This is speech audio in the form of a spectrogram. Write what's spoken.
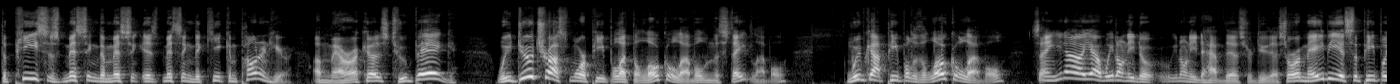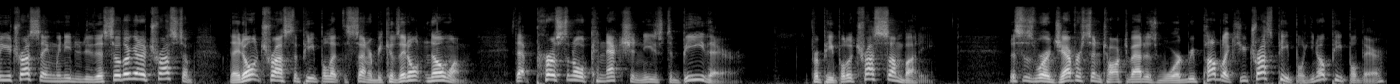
The piece is missing the missing is missing the key component here. America is too big. We do trust more people at the local level than the state level. We've got people at the local level saying, you know, yeah, we don't need to we don't need to have this or do this. Or maybe it's the people you trust saying we need to do this, so they're going to trust them. They don't trust the people at the center because they don't know them. That personal connection needs to be there for people to trust somebody. This is where Jefferson talked about his ward republics. You trust people, you know people there,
